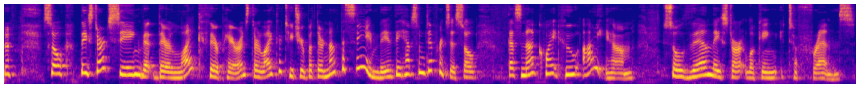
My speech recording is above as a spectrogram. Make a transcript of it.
now. So they start seeing that they're like their parents, they're like their teacher, but they're not the same. They, they have some differences. So that's not quite who I am. So then they start looking to friends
